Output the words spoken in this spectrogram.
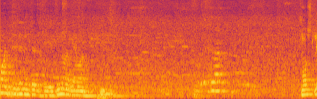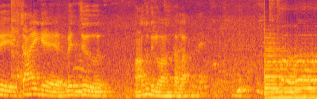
ಮಾಡ್ತಿದ್ದೇನೆ ಅಂತ ಹೇಳ್ತೀವಿ ತಿನ್ನುವಾಗ ಏನು ಮೋಸ್ಟ್ಲಿ ಚಾಯ್ಗೆ ವೆಜ್ ಆಗುದಿಲ್ವಾ ಅಂತಲ್ಲ. ಓ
